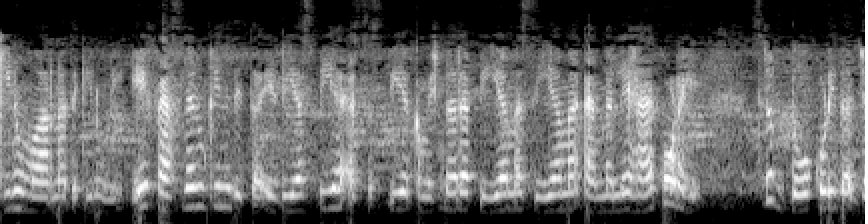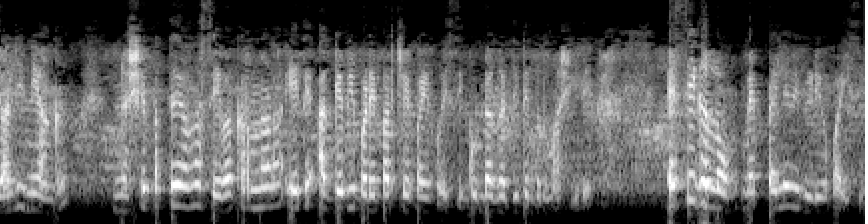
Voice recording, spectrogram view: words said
ਕਿਹਨੂੰ ਮਾਰਨਾ ਤੇ ਕਿਹਨੂੰ ਨਹੀਂ। ਇਹ ਫੈਸਲੇ ਨੂੰ ਕਿਹਨੇ ਦਿੱਤਾ? ਇਹ ਡੀਐਸਪੀ ਹੈ ਐਸਐਸਪੀ ਹੈ ਕਮਿਸ਼ਨਰ ਹੈ ਪੀਐਮ ਹੈ ਸੀਐਮ ਹੈ ਐਮਐਲਏ ਹੈ ਕੌਣ ਇਹ? ਸਿਰਫ ਦੋ ਕੁੜੀ ਦਾ ਜਾਲੀ ਨਿਹੰਗ ਨਸ਼ੇ ਪੱਤੇ ਦਾ ਸੇਵਾ ਕਰਨ ਵਾਲਾ ਇਹ ਤੇ ਅੱਗੇ ਵੀ ਬੜੇ ਪਰਚੇ ਪਏ ਹੋਏ ਸੀ ਗੁੰਡਾਗਰਦੀ ਤੇ ਬਦਮਾਸ਼ੀ ਦੇ। ਐਸੀ ਗੱਲੋਂ ਮੈਂ ਪਹਿਲੇ ਵੀ ਵੀਡੀਓ ਪਾਈ ਸੀ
